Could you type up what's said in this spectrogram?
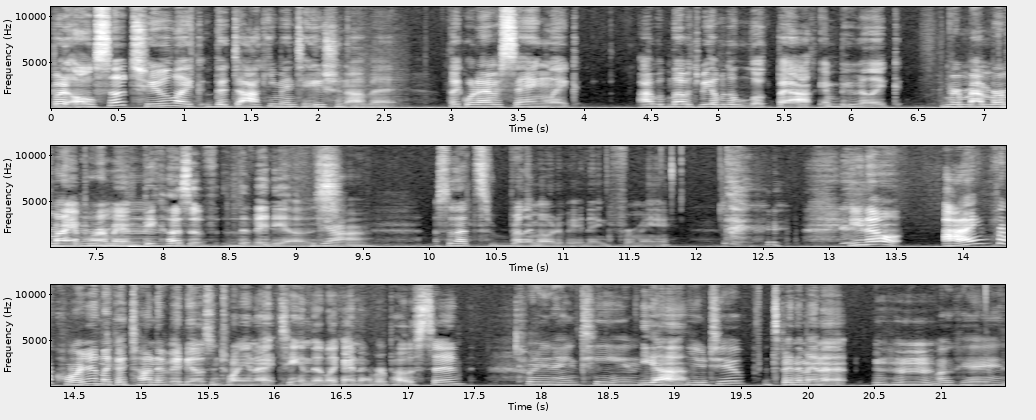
but also too like the documentation of it like what i was saying like i would love to be able to look back and be like remember my apartment Mhm. because of the videos Yeah. so that's really motivating for me you know i recorded like a ton of videos in 2019 that like i never posted 2019. yeah YouTube. it's been a minute hmm Okay.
